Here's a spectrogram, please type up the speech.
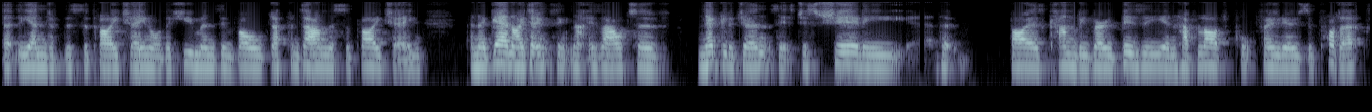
at the end of the supply chain or the humans involved up and down the supply chain. And again, I don't think that is out of negligence. It's just sheerly that buyers can be very busy and have large portfolios of products.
